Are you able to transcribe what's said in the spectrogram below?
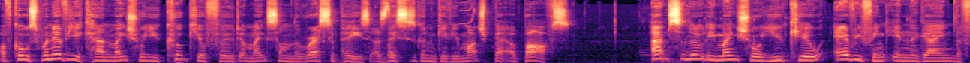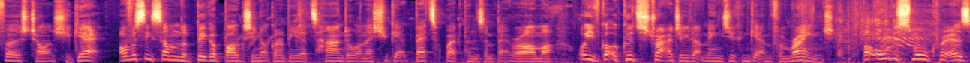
Of course, whenever you can, make sure you cook your food and make some of the recipes as this is going to give you much better buffs. Absolutely make sure you kill everything in the game the first chance you get. Obviously some of the bigger bugs you're not going to be able to handle unless you get better weapons and better armour or you've got a good strategy that means you can get them from range. But all the small critters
